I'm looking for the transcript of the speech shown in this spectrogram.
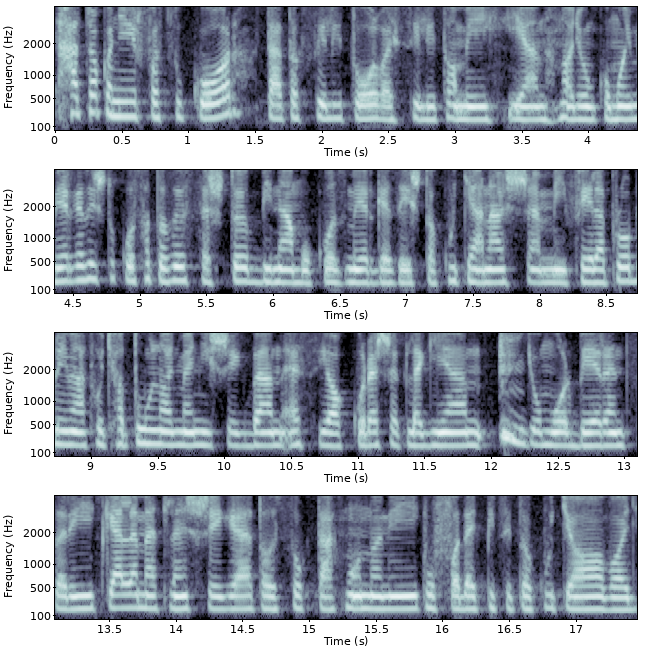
Hát csak a nyírfacukor, tehát a xilitol vagy szilit, ami ilyen nagyon komoly mérgezést okozhat, az összes többi nem okoz mérgezést a kutyánál semmiféle problémát, hogyha túl nagy mennyiségben eszi, akkor esetleg ilyen gyomorbérrendszeri kellemetlenséget, ahogy szokták mondani, puffad egy picit a kutya, vagy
